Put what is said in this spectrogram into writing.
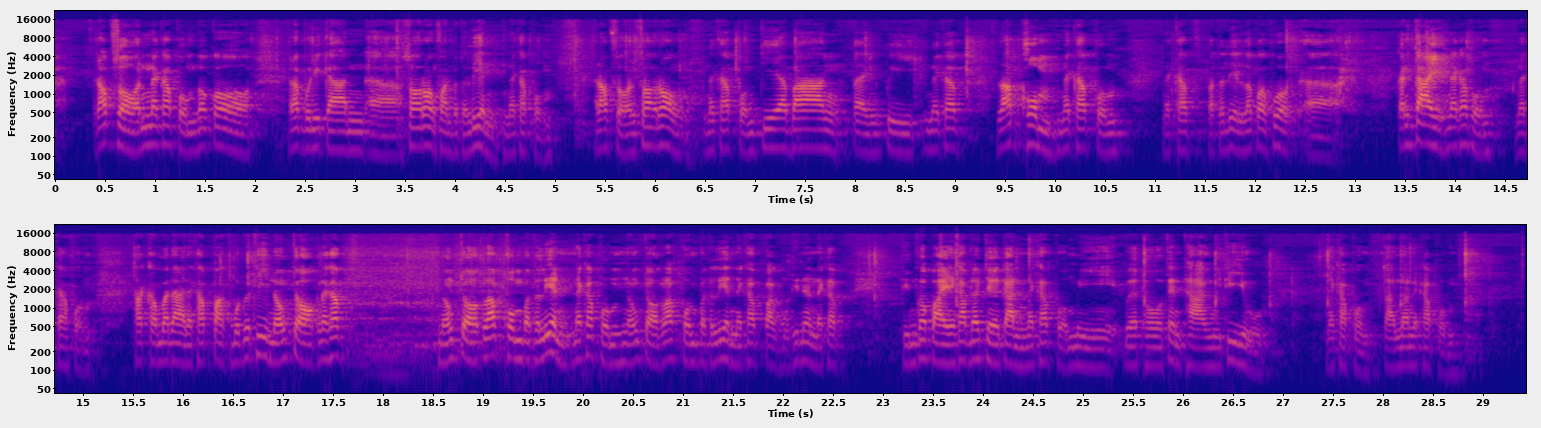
รับสอนนะครับผมแล้วก็รับบริการเอ่อซ่อร่องฟันปัตเตอร์เลียนนะครับผมรับสอนซ่อร่องนะครับ ผมเกียร์บางแต่งปีกนะครับ รับคมนะครับ ผม นะครับปัตเตอร์เลียนแล้วก็พวกกันไก่นะครับผมนะครับผมทักเข้ามาได้นะครับปักบนไว้ที่หนองจอกนะครับหนองจอกรับคมปัตเตอร์เลียนนะครับผมหนองจอกรับคมปัตเตอร์เลียนนะครับปักหมุดที่นั่นนะครับพิมพ์เข้าไปนะครับแล้วเจอกันนะครับ ผมมีเบอร์โทรเส้นทางมีที่อยู่นะครับผมตามนั้นนะครับผม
